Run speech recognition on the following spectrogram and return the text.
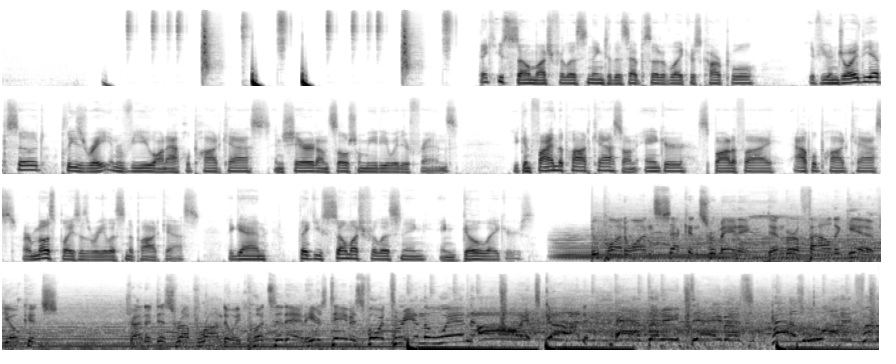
Thank you so much for listening to this episode of Lakers Carpool. If you enjoyed the episode, please rate and review on Apple Podcasts and share it on social media with your friends. You can find the podcast on Anchor, Spotify, Apple Podcasts, or most places where you listen to podcasts. Again, thank you so much for listening, and go Lakers. 2.1 seconds remaining. Denver a foul to give. Jokic trying to disrupt Rondo. He puts it in. Here's Davis, 4 3 in the win. Oh, it's good! Anthony Davis has won it for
